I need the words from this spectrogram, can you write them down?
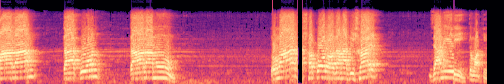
মালাম তাকুন তালামু। তোমার সকল অজানা বিষয় জানিয়ে দিই তোমাকে।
